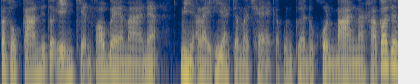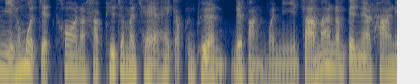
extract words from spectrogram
ประสบการณ์ที่ตัวเองเขียนซอฟต์แวร์มาเนี่ยมีอะไรที่อยากจะมาแชร์กับเพื่อนๆทุกคนบ้างนะครับ ก็จะมีทั้งหมด 7 ข้อนะครับที่จะมาแชร์ให้กับเพื่อนๆ ได้ฟังวันนี้ สามารถนำเป็นแนวทางใน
